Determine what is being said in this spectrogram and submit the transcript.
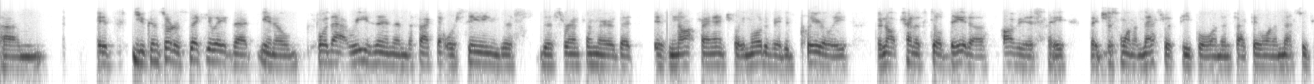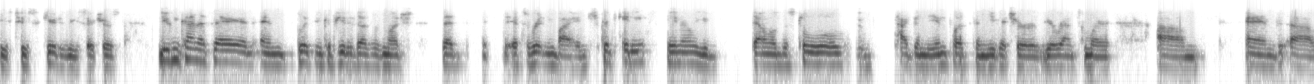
um, it's you can sort of speculate that you know for that reason and the fact that we're seeing this this ransomware that is not financially motivated clearly they're not trying to steal data, obviously. They just want to mess with people. And in fact, they want to mess with these two security researchers. You can kind of say, and, and Bleeping Computer does as much, that it's written by script kiddies. You know, you download this tool, you type in the inputs, and you get your, your ransomware. Um, and uh,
